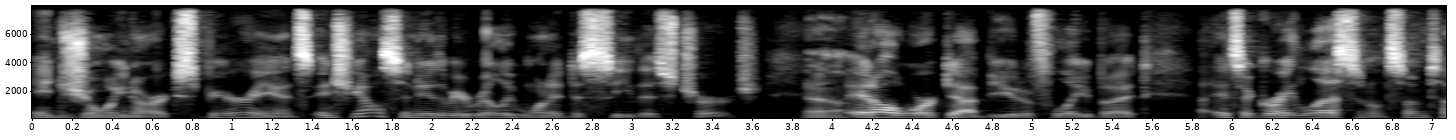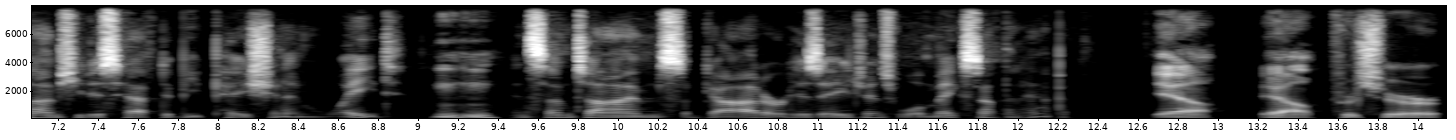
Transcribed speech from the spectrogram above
enjoying our experience. And she also knew that we really wanted to see this church. Yeah. It all worked out beautifully, but it's a great lesson on sometimes you just have to be patient and wait. Mm-hmm. And sometimes God or his agents will make something happen. Yeah. Yeah, for sure.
